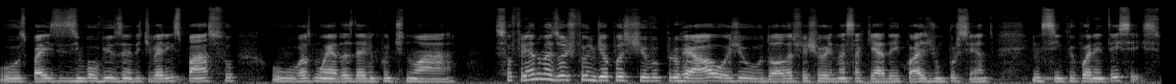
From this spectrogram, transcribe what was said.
os países desenvolvidos ainda tiverem espaço, o, as moedas devem continuar sofrendo, mas hoje foi um dia positivo para o real. Hoje o dólar fechou nessa queda aí quase de 1% em 5,46.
